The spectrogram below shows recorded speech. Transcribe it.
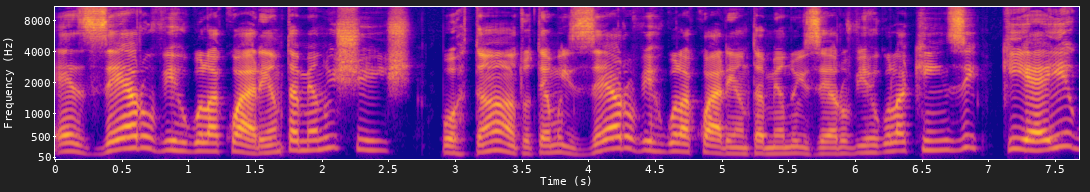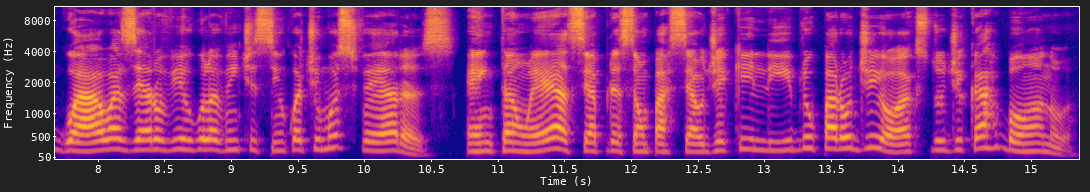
é 0,40 menos x, Portanto, temos 0,40 menos 0,15, que é igual a 0,25 atmosferas. Então, essa é a pressão parcial de equilíbrio para o dióxido de carbono.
